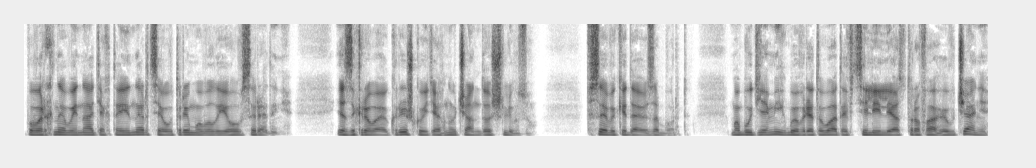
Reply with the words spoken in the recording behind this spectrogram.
Поверхневий натяг та інерція утримували його всередині. Я закриваю кришку і тягну чан до шлюзу. Все викидаю за борт. Мабуть, я міг би врятувати вцілілі астрофаги в чані,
